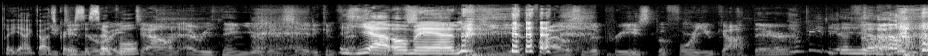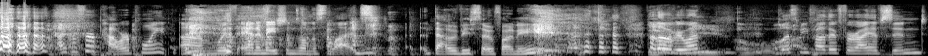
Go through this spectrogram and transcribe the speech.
but yeah god's you grace didn't is so write cool down everything you were gonna say to confess. Yeah, oh, man. PDF files to the priest before you got there. yeah I prefer PowerPoint um, with animations on the slides. that would be so funny Hello, everyone. be a lot. Bless me, Father, for I have sinned.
